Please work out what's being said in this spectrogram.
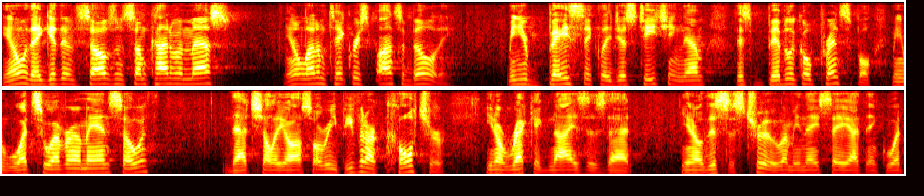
You know, they get themselves in some kind of a mess, you know, let them take responsibility. Mean, you're basically just teaching them this biblical principle. I mean, whatsoever a man soweth, that shall he also reap. Even our culture, you know, recognizes that, you know, this is true. I mean, they say, I think, what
